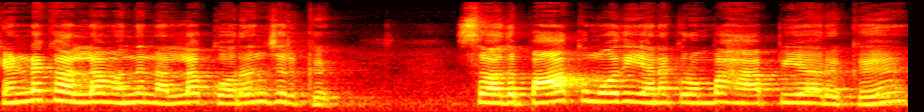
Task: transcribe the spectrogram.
கெண்டைக்கால்லாம் வந்து நல்லா குறைஞ்சிருக்கு. ஸோ அதை பார்க்கும்போது எனக்கு ரொம்ப ஹாப்பியாக இருக்குது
